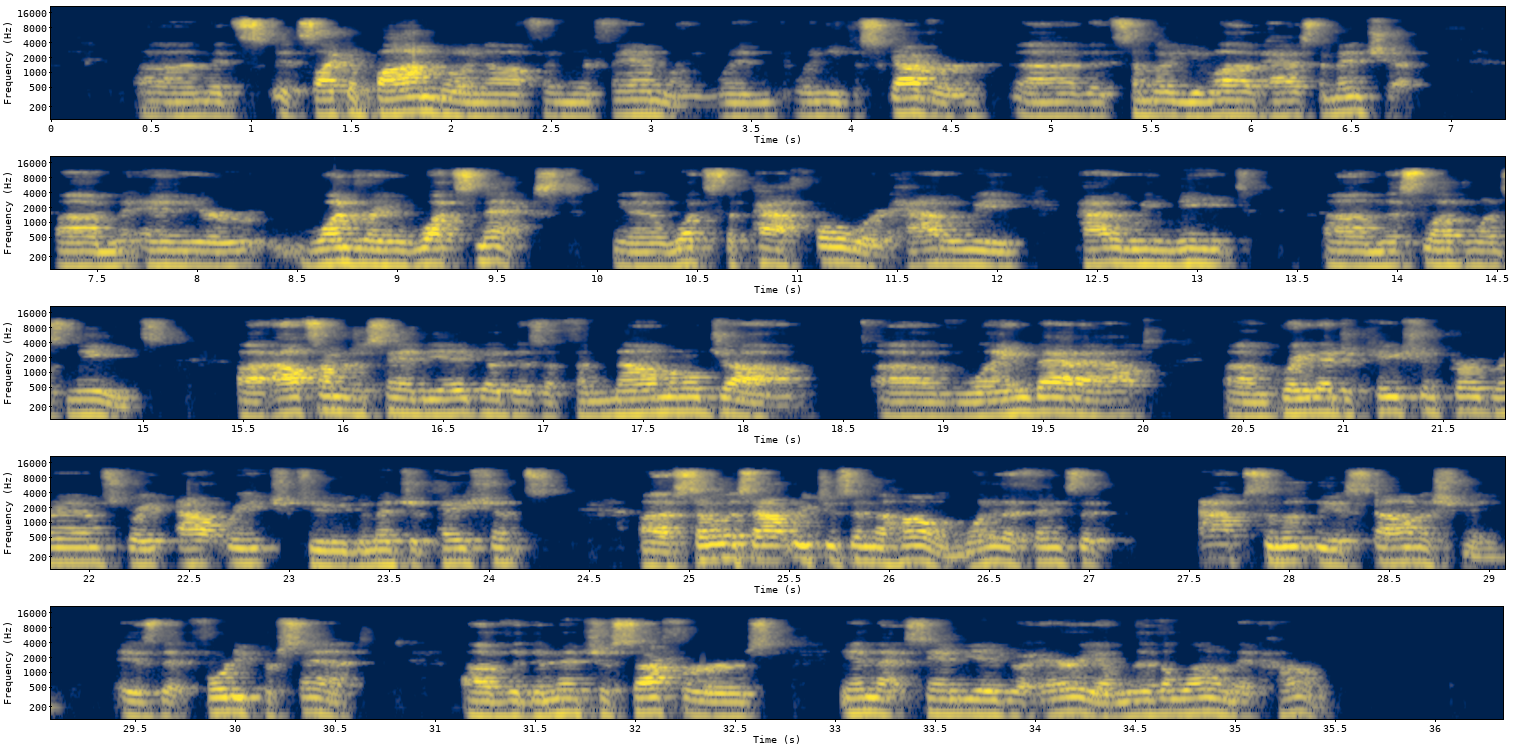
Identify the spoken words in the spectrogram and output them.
Um, it's it's like a bomb going off in your family when when you discover uh, that somebody you love has dementia, um, and you're wondering what's next. You know, what's the path forward? How do we how do we meet um, this loved one's needs? Uh, Alzheimer's of San Diego does a phenomenal job of laying that out. Um, great education programs, great outreach to dementia patients. Uh, some of this outreach is in the home. One of the things that absolutely astonished me is that 40% of the dementia sufferers in that San Diego area live alone at home.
